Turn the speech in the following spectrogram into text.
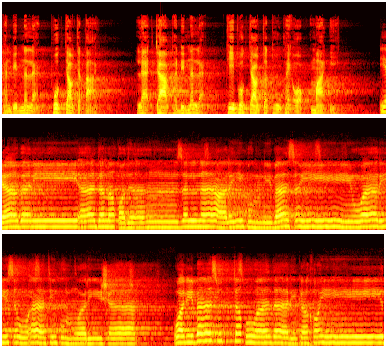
แผ่นดินนั่นแหละ พวกเจ้าจะตาย และจากแผ่นดินนั่นแหละ ที่พวกเจ้าจะถูกให้ออกมาอีก يا بني آدم قد أنزلنا عليكم لباسا يواري سوآتكم وريشا ولباس التقوى ذلك خير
